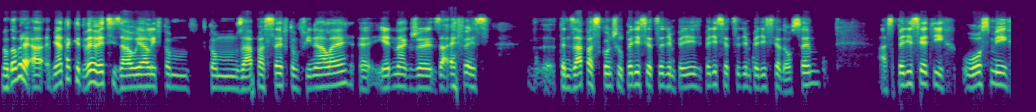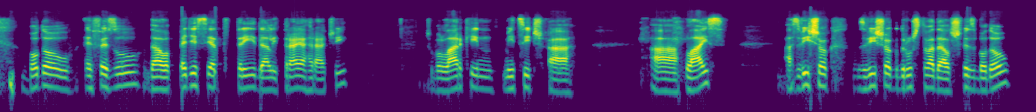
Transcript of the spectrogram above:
No dobre, a mňa také dve veci zaujali v tom, v tom zápase, v tom finále. E, jednak, že za FS e, ten zápas skončil 57-58 a z 58 bodov FSU dal 53, dali traja hráči, čo bol Larkin, Micič a, a Plyce. A zvyšok, zvyšok družstva dal 6 bodov.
